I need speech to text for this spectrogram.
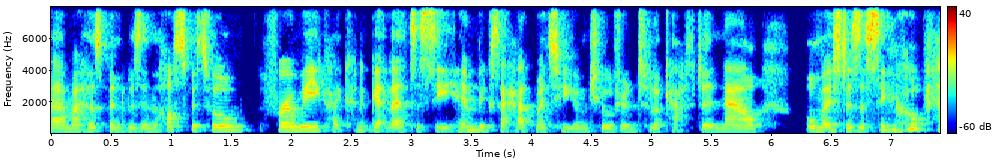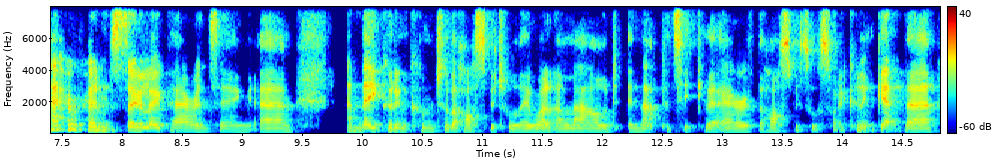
Uh, my husband was in the hospital for a week. I couldn't get there to see him because I had my two young children to look after now, almost as a single parent, solo parenting. Um, and they couldn't come to the hospital. They weren't allowed in that particular area of the hospital. So I couldn't get there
